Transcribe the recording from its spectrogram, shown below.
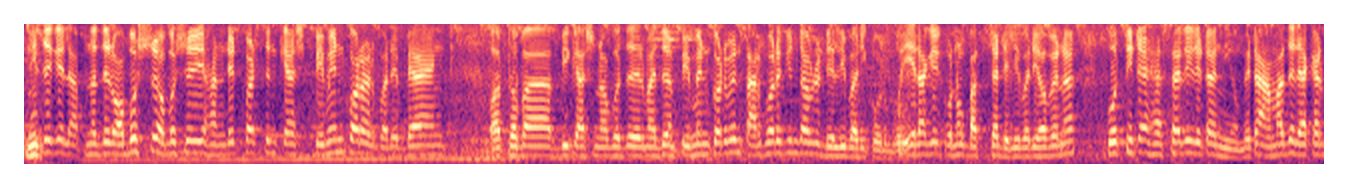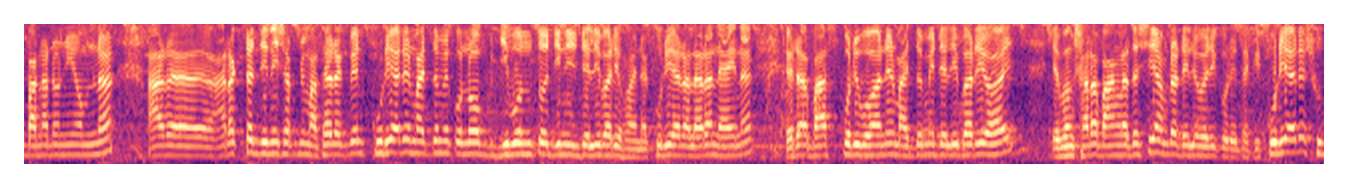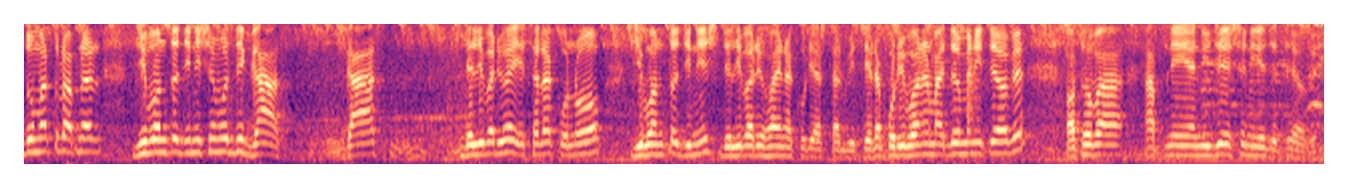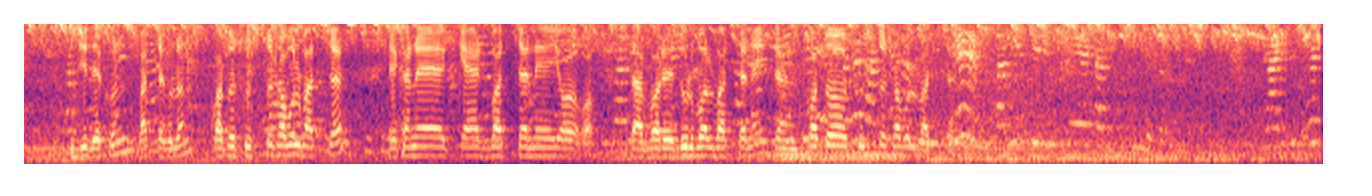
নিতে গেলে আপনাদের অবশ্যই অবশ্যই হান্ড্রেড পার্সেন্ট ক্যাশ পেমেন্ট করার পরে ব্যাংক অথবা বিকাশ নগদের মাধ্যমে পেমেন্ট করবেন, তারপরে কিন্তু আমরা ডেলিভারি করব। এর আগে কোনো বাচ্চা ডেলিভারি হবে না। প্রতিটা হ্যাসারির এটা নিয়ম। এটা আমাদের একার বানানো নিয়ম না। আর আর একটা জিনিস আপনি মাথায় রাখবেন কুরিয়ারের মাধ্যমে কোনো জীবন্ত জিনিস ডেলিভারি হয় না। কুরিয়ার আলারা নেয় না। এটা বাস পরিবহনের মাধ্যমে ডেলিভারি হয় এবং সারা বাংলাদেশেই আমরা ডেলিভারি করে থাকি। কুরিয়ারে শুধুমাত্র আপনার জীবন্ত জিনিসের মধ্যে গাছ গাছ ডেলিভারি হয়, এছাড়া কোনো জীবন্ত জিনিস ডেলিভারি হয় না কুরিয়ার সার্ভিস। এটা পরিবহনের মাধ্যমে নিতে হবে, অথবা আপনি নিজে এসে নিয়ে যেতে হবে। জি দেখুন, বাচ্চাগুলো কত সুস্থ, সবল বাচ্চা। এখানে ক্যাট বাচ্চা নেই তারপরে দুর্বল বাচ্চা নেই কত সুস্থ, সবল বাচ্চা।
